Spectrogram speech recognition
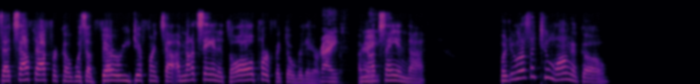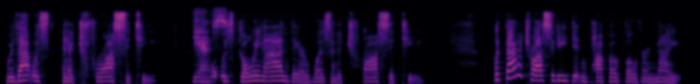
that south africa was a very different south i'm not saying it's all perfect over there Right. i'm right. not saying that but it wasn't too long ago where that was an atrocity Yes. what was going on there was an atrocity. But that atrocity didn't pop up overnight.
